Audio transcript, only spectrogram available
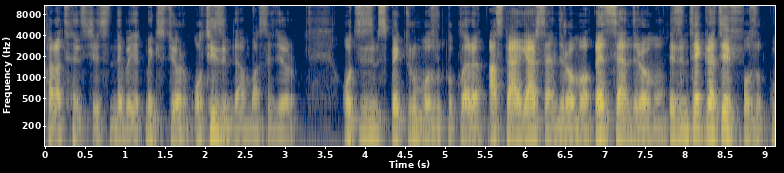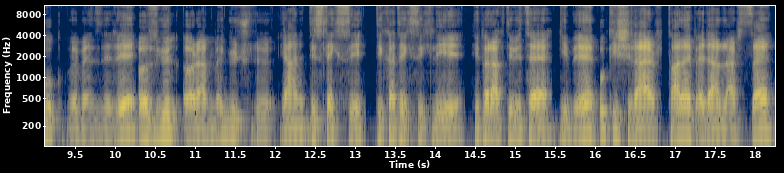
parantez içerisinde belirtmek istiyorum. Otizmden bahsediyorum. Otizm spektrum bozuklukları, Asperger sendromu, Rett sendromu, dezintegratif bozukluk ve benzeri özgül öğrenme güçlüğü yani disleksi, dikkat eksikliği, hiperaktivite gibi bu kişiler talep ederlerse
